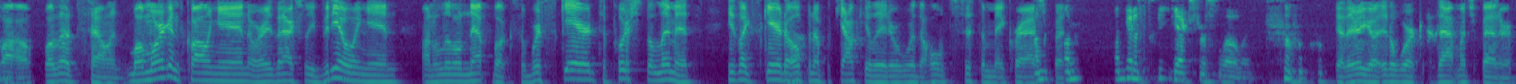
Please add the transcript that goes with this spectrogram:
Wow. Well, that's talent. Well, Morgan's calling in, or is actually videoing in on a little netbook. So we're scared to push the limits. He's like scared to open up a calculator where the whole system may crash. I'm, but I'm, I'm going to speak extra slowly. yeah, there you go. It'll work that much better.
